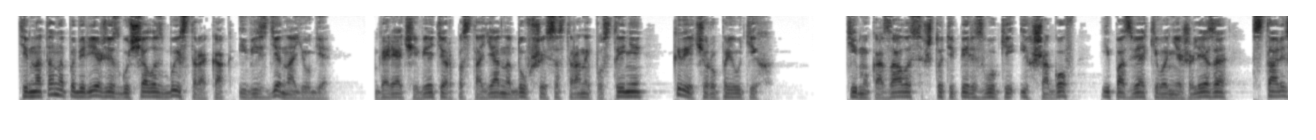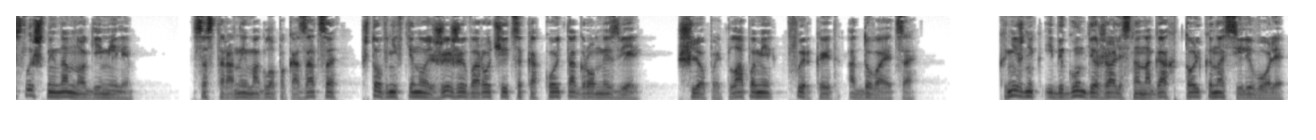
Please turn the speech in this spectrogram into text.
Темнота на побережье сгущалась быстро, как и везде на юге. Горячий ветер, постоянно дувший со стороны пустыни, к вечеру приутих. Тиму казалось, что теперь звуки их шагов и позвякивание железа стали слышны на многие мили. Со стороны могло показаться, что в нефтяной жиже ворочается какой-то огромный зверь, шлепает лапами, фыркает, отдувается. Книжник и бегун держались на ногах только на силе воли,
